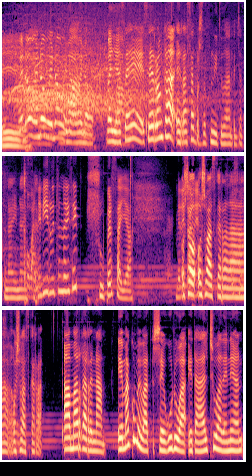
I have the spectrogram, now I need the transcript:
I... Bueno, bueno, bueno, bueno, bueno. Baina ze, ze erronka errazak prestatzen ditu da, pentsatzen ari naiz. Jo, ba, eh? niri iruditzen ari zait super zaila. Oso, eh? oso azkarra da, Oso, oso oso azkarra. Amargarrena, emakume bat segurua eta altxua denean,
